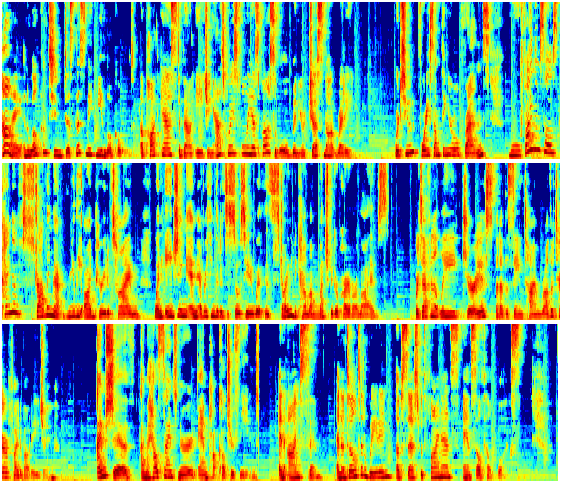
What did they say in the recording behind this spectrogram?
Hi, and welcome to Does This Make Me Look Old? A podcast about aging as gracefully as possible when you're just not ready. We're two 40 something year old friends who find themselves kind of straddling that really odd period of time when aging and everything that it's associated with is starting to become a much bigger part of our lives. We're definitely curious, but at the same time, rather terrified about aging. I'm Shiv, I'm a health science nerd and pop culture fiend. And I'm Sim, an adult in waiting obsessed with finance and self help books.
